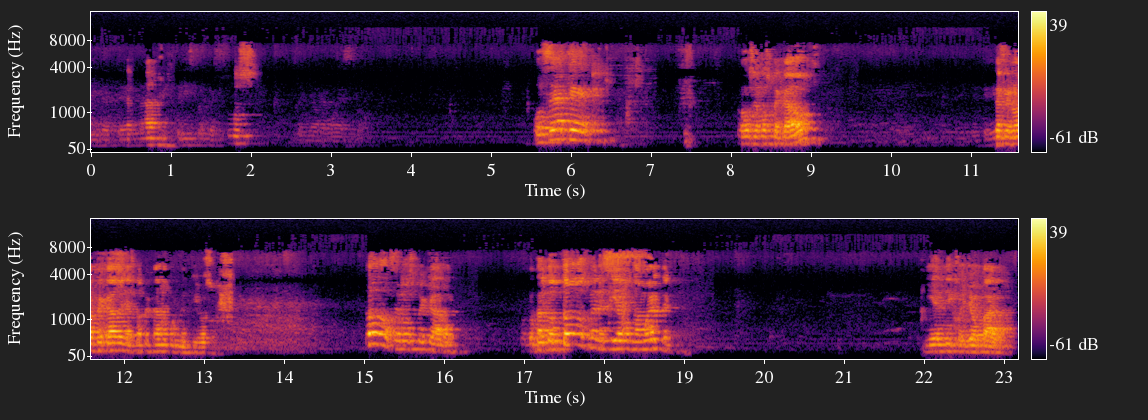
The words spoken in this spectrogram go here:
vida eterna en Cristo Jesús, Señor nuestro. O sea que todos hemos pecado. El que no ha pecado ya está pecando por mentiroso. Todos hemos pecado. Por lo tanto, todos merecíamos la muerte. Y él dijo, yo pago.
